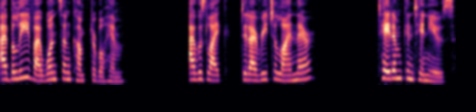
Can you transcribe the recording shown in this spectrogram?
I believe I once uncomfortable him. I was like, did I reach a line there? Tatum continues.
